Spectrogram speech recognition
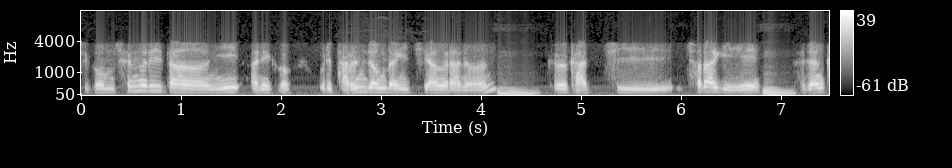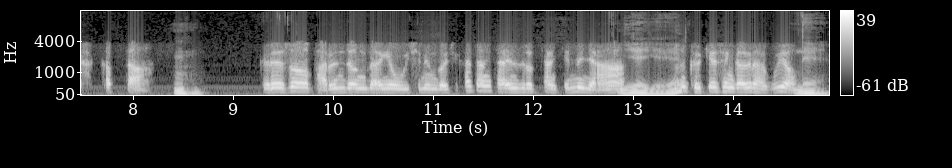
지금 새누리당이 아니 그 우리 바른정당이 지향을 하는 음, 그 가치 철학이 음, 가장 가깝다. 음. 그래서 바른정당에 오시는 것이 가장 자연스럽지 않겠느냐. 예, 예. 저는 그렇게 생각을 하고요. 네.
